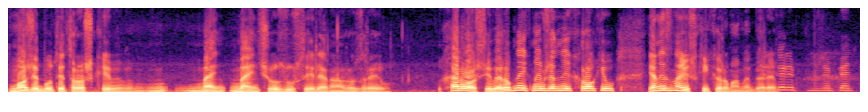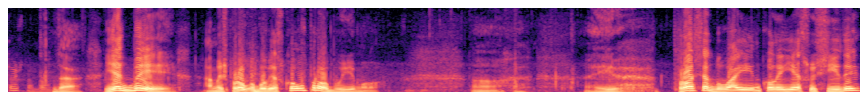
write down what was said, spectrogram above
може бути трошки меншого зусилля на розрив. Хороший виробник, ми вже них років, я не знаю, скільки рома ми беремо. 4, вже 5 точно було. Да. Якби, а ми ж проб- обов'язково пробуємо. О. І просять, буває інколи є сусіди,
